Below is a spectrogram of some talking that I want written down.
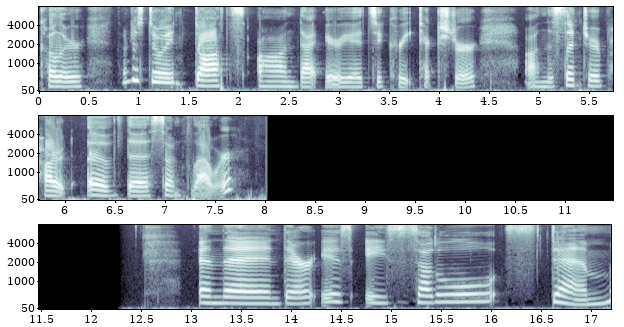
color. So I'm just doing dots on that area to create texture on the center part of the sunflower. And then there is a subtle stem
